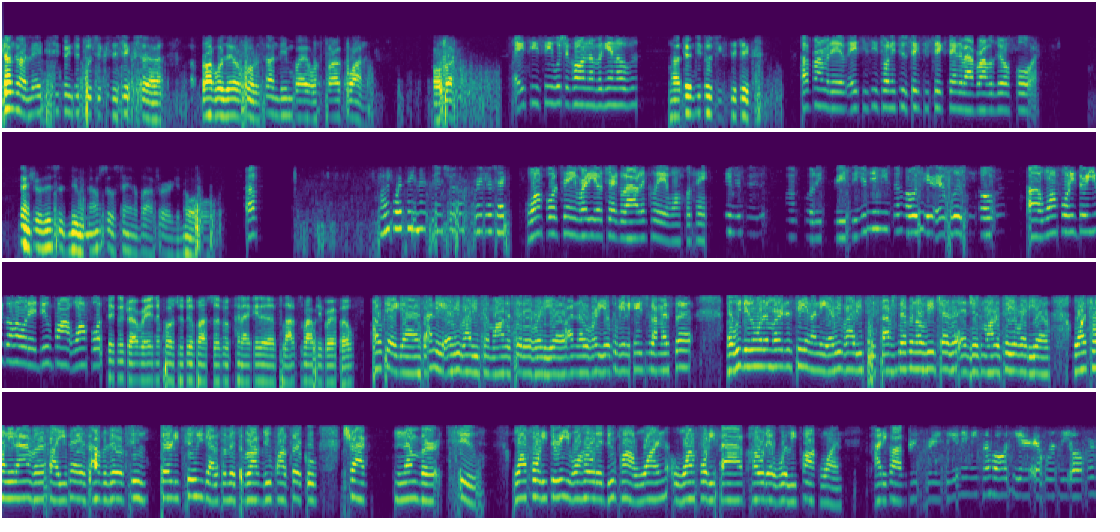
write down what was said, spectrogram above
Central, ATC 2266, uh, Bravo 04, standing by on Park 1. Over. ATC, what's your call number again, over? Uh, 2266. Affirmative, ATC 2266, standing by Bravo 04. Central, this is Newton. I'm still standing by Farragut, North. Uh, 114 Central, radio check. 114, radio check loud and clear, 114. 143. Do you need me to hold here at Woodley over? Uh, 143, you can hold at DuPont 140. Signal driver and approach to DuPont Circle. Can I get a block to property verify? Okay, guys, I need everybody to monitor their radio. I know radio communications are messed up, but we're dealing with an emergency, and I need everybody to stop stepping over each other and just monitor your radio. 129, verify you pass Alpha 0232. You got a permit to block DuPont Circle, track number 2. 143, you want to hold at DuPont 1. 145, hold at Woodley Park 1. How do you call? Do you need me to hold here at Woodley over?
